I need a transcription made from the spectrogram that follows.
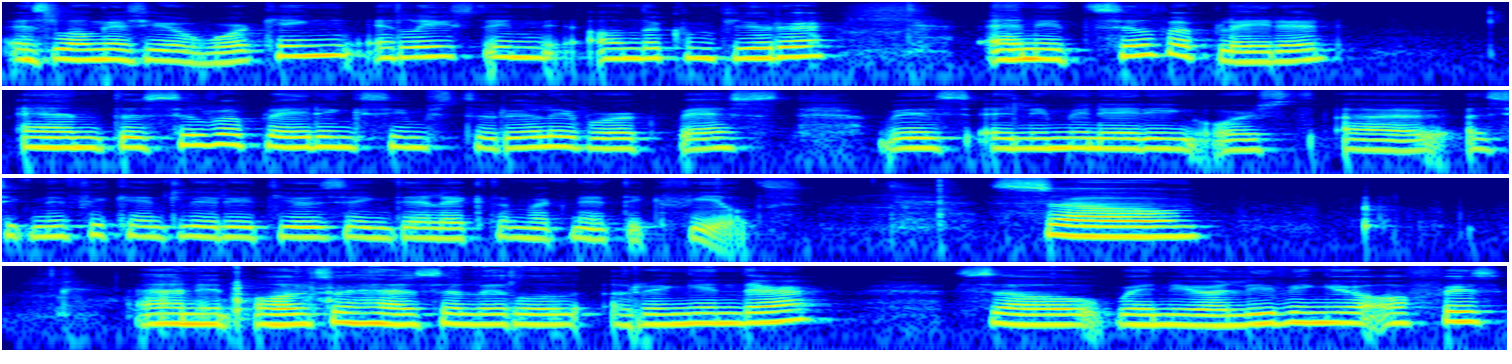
as long as you're working, at least in on the computer, and it's silver plated, and the silver plating seems to really work best with eliminating or uh, significantly reducing the electromagnetic fields. So, and it also has a little ring in there. So when you are leaving your office,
